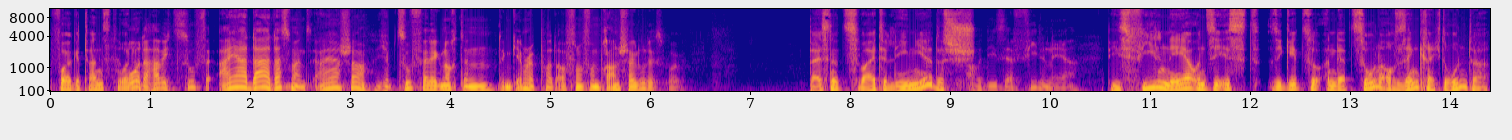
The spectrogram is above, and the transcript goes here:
vorher getanzt wurde. Oh, da habe ich zufällig. Ah ja, da, das meinst. Ah ja, schau. Ich habe zufällig noch den, den Game Report offen von Braunschweig Ludwigsburg. Da ist eine zweite Linie, das, Aber die ist ja viel näher. die ist viel näher und sie ist, sie geht so an der Zone auch senkrecht runter. Hat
